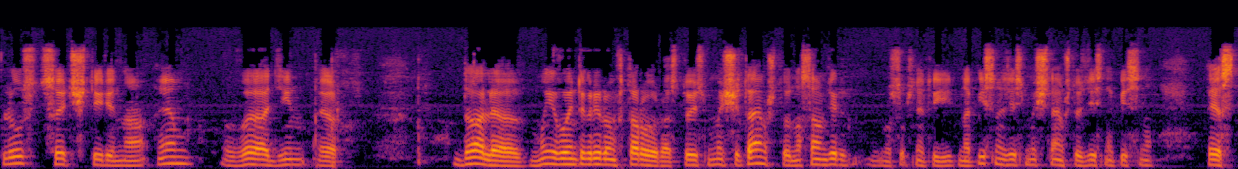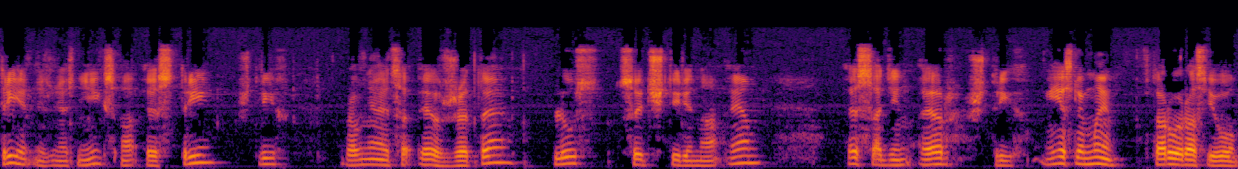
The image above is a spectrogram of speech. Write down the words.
плюс c4 на m v1r. Далее мы его интегрируем второй раз. То есть мы считаем, что на самом деле, ну, собственно, это и написано здесь. Мы считаем, что здесь написано S3, извиняюсь, не X, а S3 штрих равняется FGT плюс C4 на M S1R штрих. И если мы второй раз его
